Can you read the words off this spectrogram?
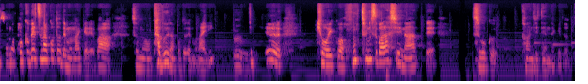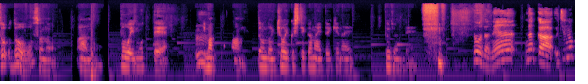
その特別なことでもなければ、そのタブーなことでもない。っていう教育は本当に素晴らしいなってすごく感じてんだけど、どどう？その、あの、ボーイ持って、今、どんどん教育していかないといけない部分で。そうだね。なんか、うちの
